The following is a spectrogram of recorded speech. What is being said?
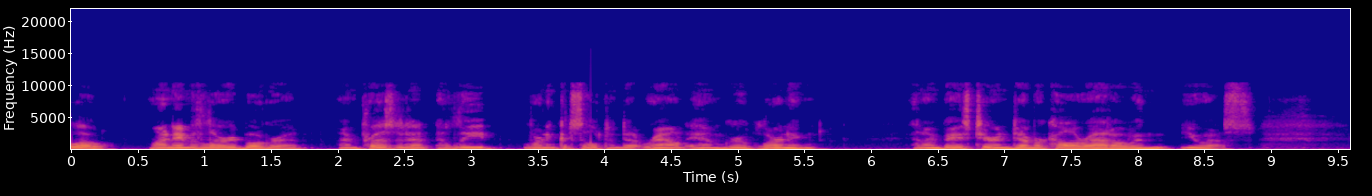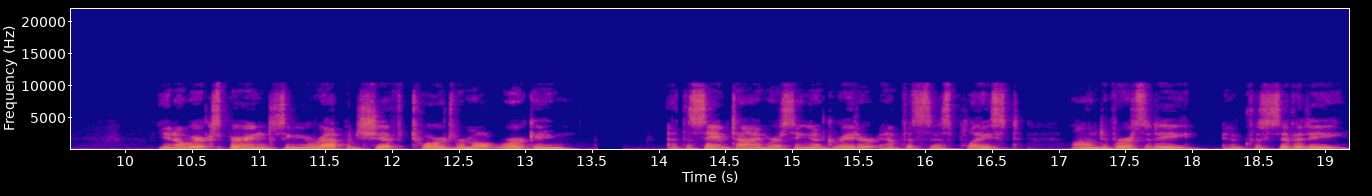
Hello, my name is Larry Bograd. I'm president and lead learning consultant at Round M Group Learning, and I'm based here in Denver, Colorado in US. You know, we're experiencing a rapid shift towards remote working. At the same time, we're seeing a greater emphasis placed on diversity, inclusivity,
